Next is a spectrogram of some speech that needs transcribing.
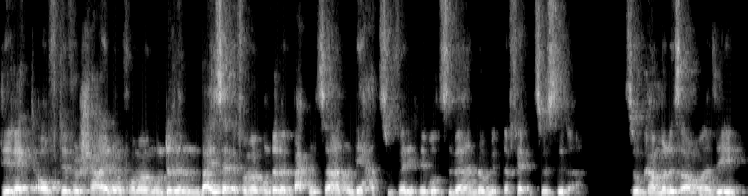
direkt auf der Verschaltung von meinem unteren Weißer, von meinem unteren Backenzahn und der hat zufällig eine Wurzelbehandlung mit einer fetten Zyste dran. So kann man das auch mal sehen.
